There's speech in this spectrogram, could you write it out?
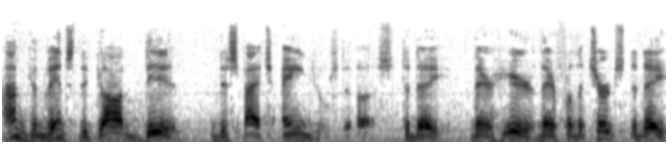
I'm convinced that God did dispatch angels to us today. They're here. They're for the church today.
